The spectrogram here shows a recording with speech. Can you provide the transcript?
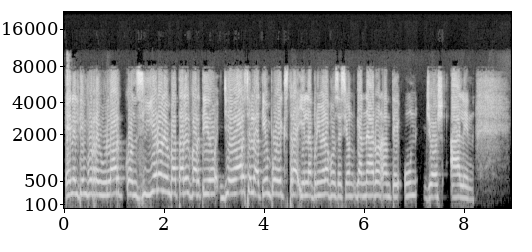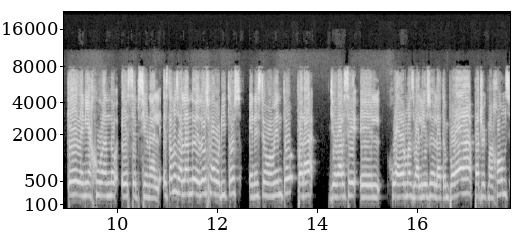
en el tiempo regular consiguieron empatar el partido, llevárselo a tiempo extra y en la primera posesión ganaron ante un Josh Allen que venía jugando excepcional. Estamos hablando de dos favoritos en este momento para llevarse el jugador más valioso de la temporada, Patrick Mahomes,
